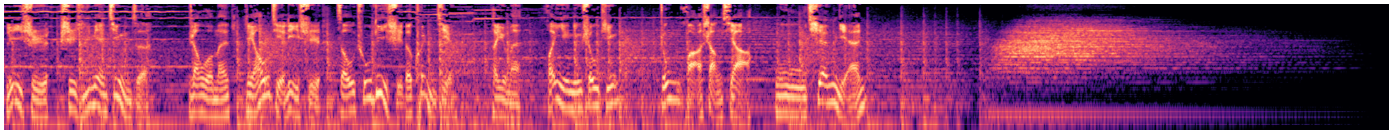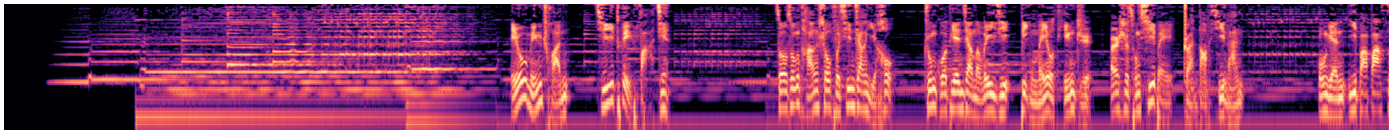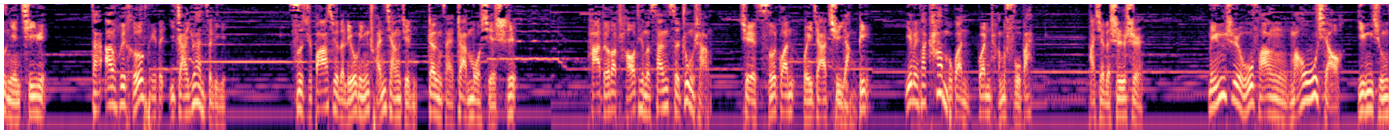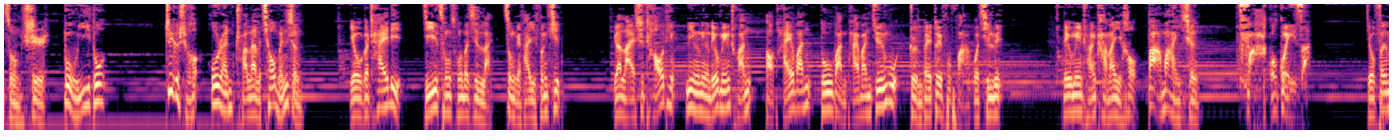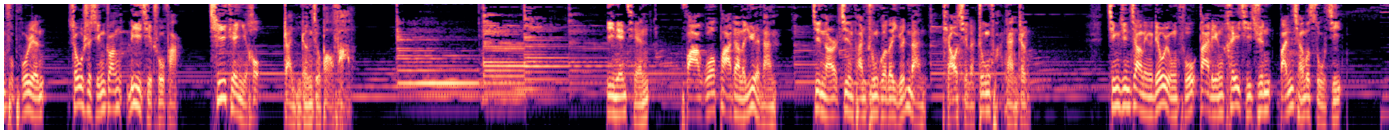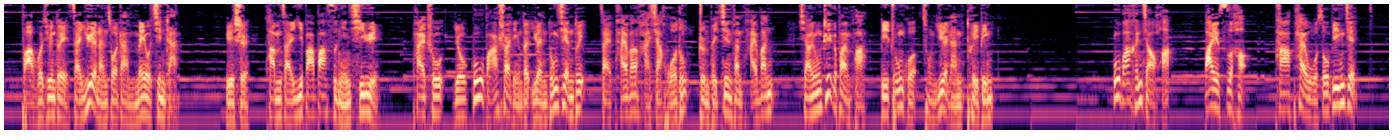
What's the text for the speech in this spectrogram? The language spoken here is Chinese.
历史是一面镜子，让我们了解历史，走出历史的困境。朋友们，欢迎您收听《中华上下五千年》。刘铭传击退法建。左宗棠收复新疆以后，中国边疆的危机并没有停止，而是从西北转到了西南。公元一八八四年七月，在安徽合肥的一家院子里，四十八岁的刘铭传将军正在蘸墨写诗。他得到朝廷的三次重赏，却辞官回家去养病，因为他看不惯官场的腐败。他写的诗是：“明事无妨茅屋小，英雄总是布衣多。”这个时候，忽然传来了敲门声，有个差吏急匆匆的进来，送给他一封信。原来是朝廷命令刘铭传到台湾督办台湾军务，准备对付法国侵略。刘铭传看完以后，大骂一声：“法国鬼子！”就吩咐仆人收拾行装，立即出发。七天以后，战争就爆发了。一年前，法国霸占了越南。进而进犯中国的云南，挑起了中法战争。清军将领刘永福带领黑旗军顽强的阻击，法国军队在越南作战没有进展。于是他们在1884年7月，派出由孤拔率领的远东舰队在台湾海峡活动，准备进犯台湾，想用这个办法逼中国从越南退兵。孤拔很狡猾，8月4号，他派五艘兵舰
